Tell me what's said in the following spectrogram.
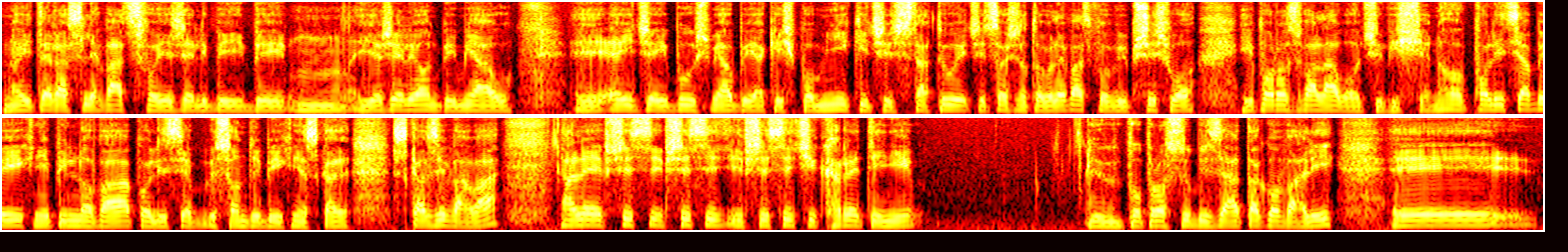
no i teraz lewactwo, jeżeli by by, mm, jeżeli on by miał, y, AJ Bush miałby jakieś pomniki, czy statuły, czy coś, no to lewactwo by przyszło i porozwalało oczywiście. No, policja by ich nie pilnowała, policja, sądy by ich nie skazywała, ale wszyscy, wszyscy, wszyscy ci kretyni y, po prostu by zaatakowali. Yy,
